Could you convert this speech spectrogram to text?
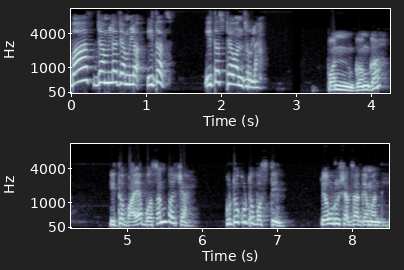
बस जमलं जमलं. इथंच. इथंच ठेवून झुला पण गंगा इथं बाया बसन कशा? कुठं कुठं बसतील? एवढूशा जागेमध्ये.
